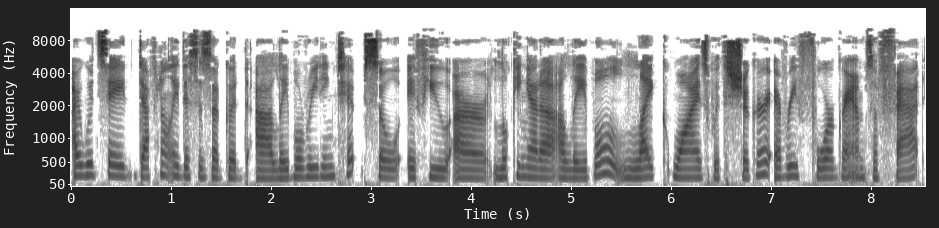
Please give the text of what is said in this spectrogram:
I would say definitely this is a good uh, label reading tip. So if you are looking at a, a, label, likewise with sugar, every four grams of fat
